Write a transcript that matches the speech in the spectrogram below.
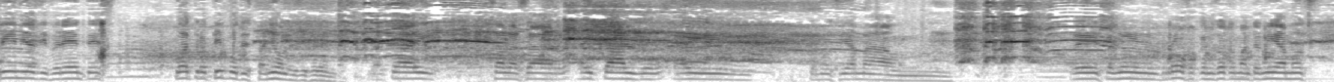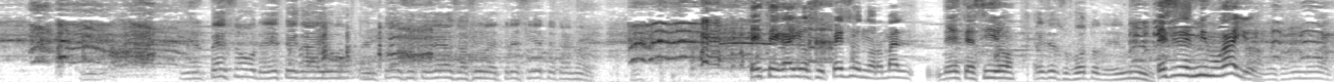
líneas diferentes, cuatro tipos de españoles diferentes. Acá hay Salazar, hay Calvo, hay, ¿cómo se llama? Mm, eh, español rojo que nosotros manteníamos. Y, y el peso de este gallo en todas sus peleas ha sido de 3.7, 3.9. Este gallo, su peso normal de este ha sido... Esa es su foto de él mismo. Ese es el mismo gallo. Ah, ese mismo gallo.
